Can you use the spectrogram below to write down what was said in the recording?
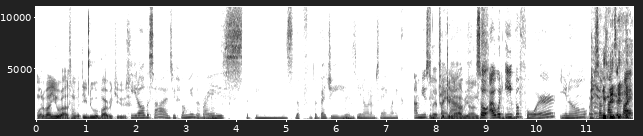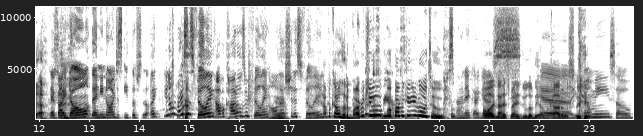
What about you, Roselyn? What do you do with barbecues? Eat all the sides. You feel me? The rice, the beans, the the veggies. You know what I'm saying? Like I'm used to it by Taking the now. ambiance. So I would eat mm-hmm. before, you know, or sometimes if I if I don't, then you know I just eat the like you know rice is filling, avocados are filling, all Yeah. that shit is filling. Avocados at a barbecue? What barbecue here. you going to? Hispanic, I oh, guess. Oh, no, Hispanics do love their yeah, avocados. You feel me? So,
